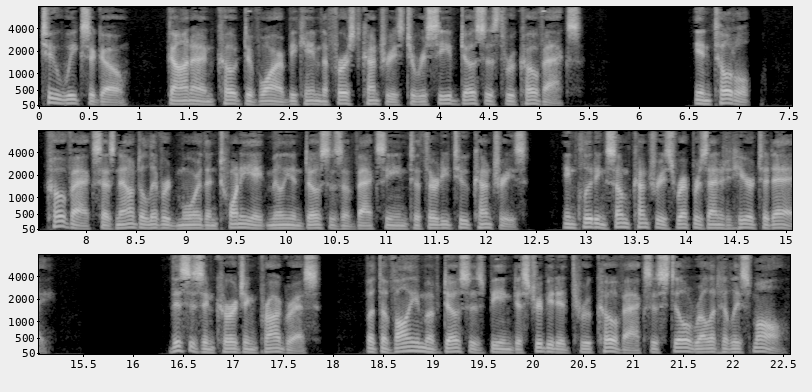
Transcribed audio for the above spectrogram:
Two weeks ago, Ghana and Cote d'Ivoire became the first countries to receive doses through COVAX. In total, COVAX has now delivered more than 28 million doses of vaccine to 32 countries, including some countries represented here today. This is encouraging progress, but the volume of doses being distributed through COVAX is still relatively small.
